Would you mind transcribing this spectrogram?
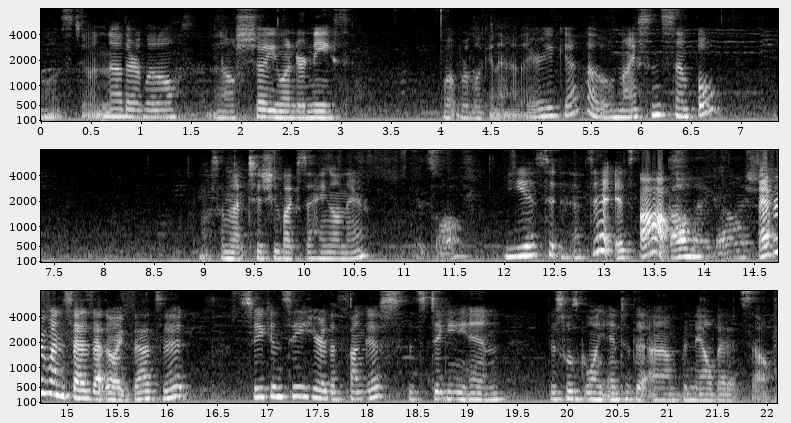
Let's do another little, and I'll show you underneath what we're looking at. There you go, nice and simple. Some of that tissue likes to hang on there. It's off. Yes, it, that's it, it's off. Oh my gosh. Everyone says that, they're like, that's it. So you can see here the fungus that's digging in. This was going into the, um, the nail bed itself.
